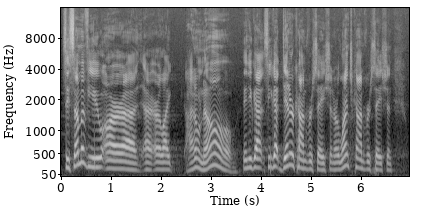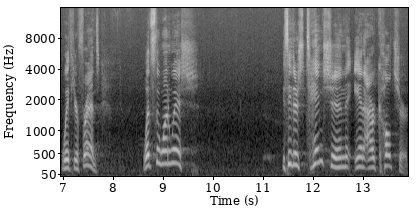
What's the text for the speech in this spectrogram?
See, some of you are, uh, are, like, I don't know. Then you got, so you got dinner conversation or lunch conversation with your friends. What's the one wish? You see, there's tension in our culture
